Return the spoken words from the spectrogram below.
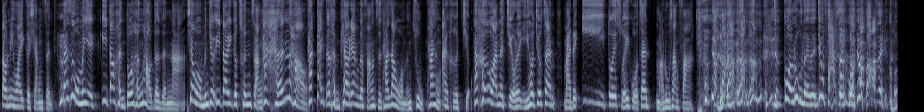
到另外一个乡镇。但是我们也遇到很多很好的人呐、啊，像我们就遇到一个村长，他很好，他盖得很漂亮的房子，他让我们住。他很爱喝酒，他喝完了酒了以后，就在买了一堆水果在马路上发，就过路的人就发水果，就发水果。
